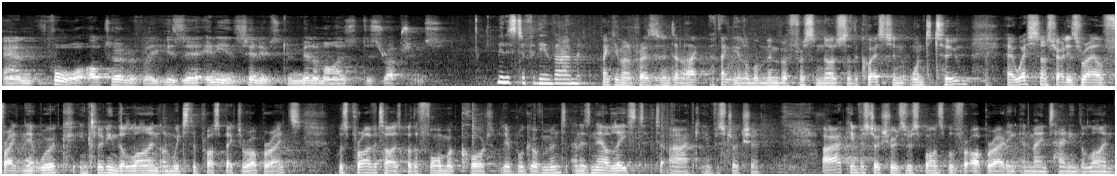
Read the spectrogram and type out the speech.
And four, alternatively, is there any incentives to minimise disruptions? Minister for the Environment. Thank you, Madam President, and I thank, I thank the honourable member for some notice of the question. One to two. Uh, Western Australia's rail freight network, including the line on which the prospector operates, was privatised by the former Court Liberal government and is now leased to ARC Infrastructure. ARC Infrastructure is responsible for operating and maintaining the line.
